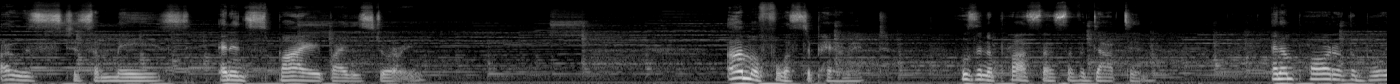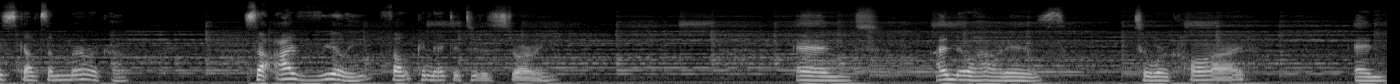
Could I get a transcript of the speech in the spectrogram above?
I was just amazed and inspired by this story. I'm a foster parent who's in the process of adopting, and I'm part of the Boy Scouts of America. So I really felt connected to this story. And I know how it is to work hard and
